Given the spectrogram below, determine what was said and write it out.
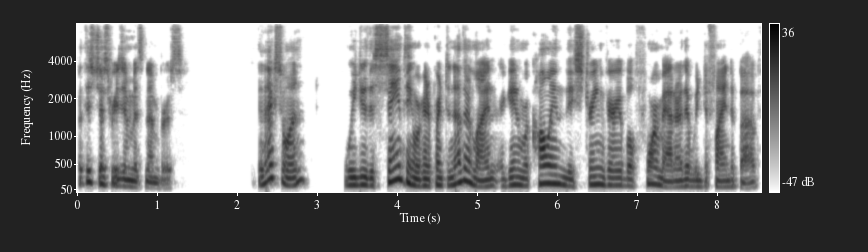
but this just reads them as numbers. The next one, we do the same thing. We're going to print another line. Again, we're calling the string variable formatter that we defined above,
